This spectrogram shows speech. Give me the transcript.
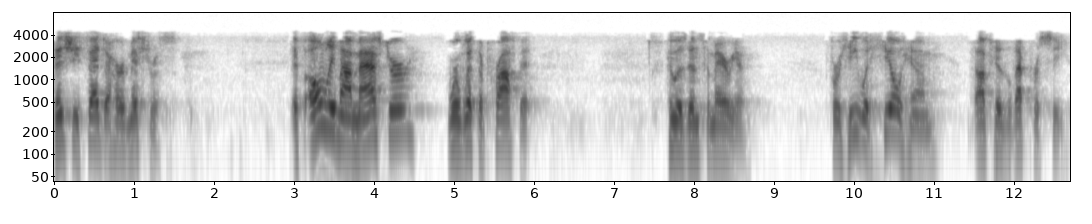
Then she said to her mistress, If only my master were with the prophet who was in Samaria, for he would heal him of his leprosy.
